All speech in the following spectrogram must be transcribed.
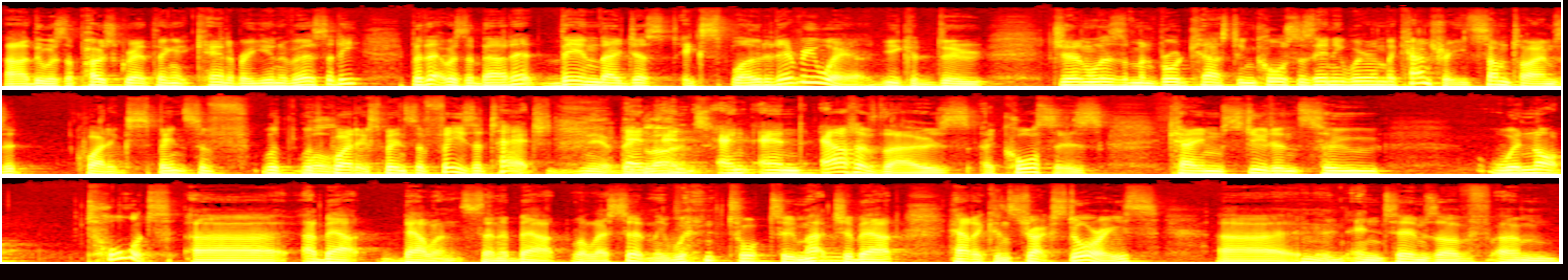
Uh, there was a postgrad thing at Canterbury University, but that was about it. Then they just exploded everywhere. You could do journalism and broadcasting courses anywhere in the country, sometimes at quite expensive, with, with Well- quite expensive fees attached. Yeah, big and, loans. And, and, and out of those uh, courses came students who were not taught uh, about balance and about, well, they certainly weren't taught too much about how to construct stories uh, in, in terms of um,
